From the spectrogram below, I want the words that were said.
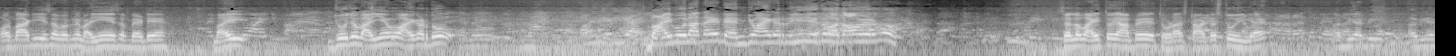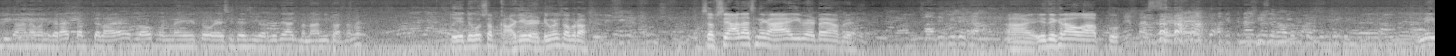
और बाकी ये सब अपने भाई हैं ये सब बैठे हैं। भाई जो जो भाई हैं वो आए कर दो। भाई बोला था ये बहन क्यों आए कर रही है? ये तो बताओ मेरे को। चलो भाई तो यहाँ पे थोड़ा स्टार्टस तो ही है। अभी अभी अभी अभी गाना बंद करा तब चलाया है ब्लॉग वरना ये तो ऐसी तैसी करते थे आज बना नहीं पाता मैं तो ये देखो, सब खा के बैठे हुए हैं सबरा सबसे ज़्यादा इसने खाया ये बैठा है यहाँ पे। हाँ ये दिख रहा होगा आपको। नहीं,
